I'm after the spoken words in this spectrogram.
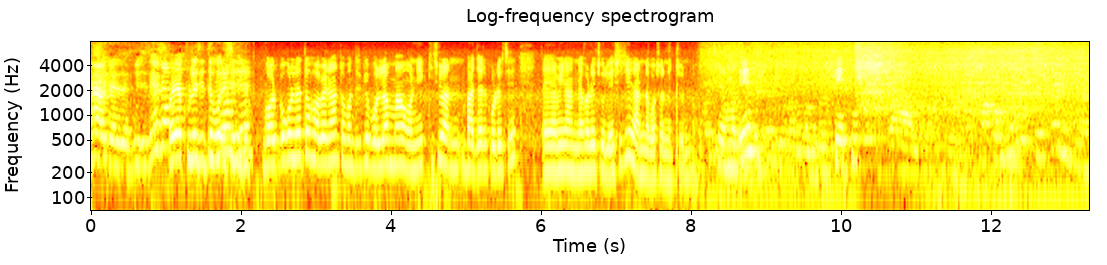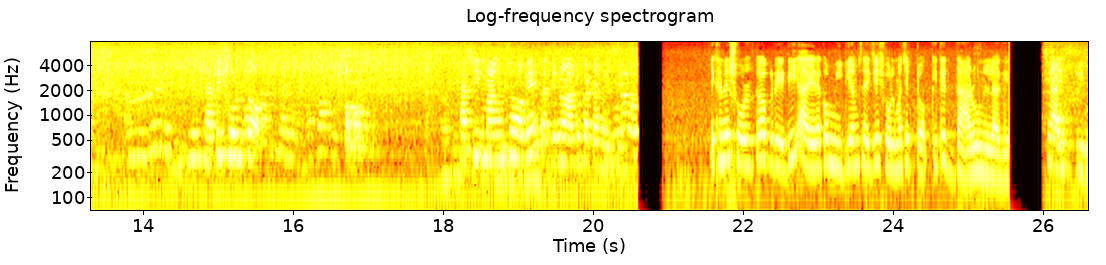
হ্যাঁ ওরা খুলে দিতে বলছে। গল্প করলে তো হবে না তোমাদেরকে বললাম মা অনেক কিছু বাজার করেছে তাই আমি রান্নাঘরে চলে এসেছি রান্না বসানোর জন্য। আমাদের তেঁতুল ডাল সাথে শোল টক। খাসির মাংস হবে তার জন্য আলু কাটা হয়েছে। এখানে শোল টক রেডি আর এরকম মিডিয়াম সাইজের শোল মাছের টক খেতে দারুণ লাগে। আইসক্রিম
